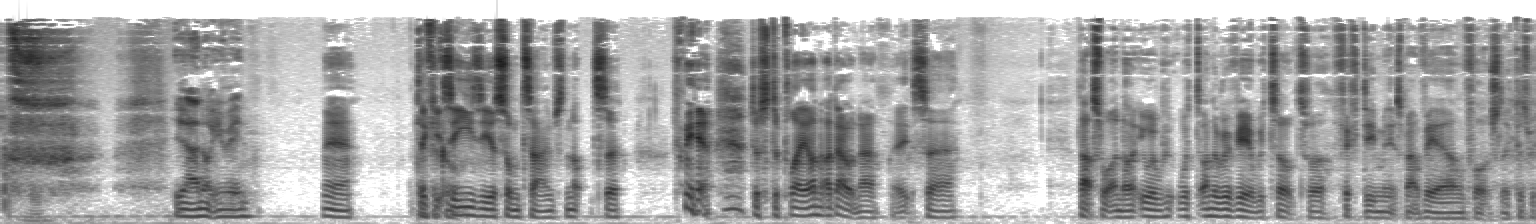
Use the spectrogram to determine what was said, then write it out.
yeah, I know what you mean. Yeah. I think it's easier sometimes not to, yeah, just to play on. I don't know. It's uh, that's what I know. We, we, on the review, we talked for 15 minutes about VAR, unfortunately, because we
